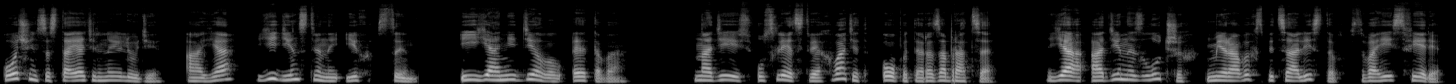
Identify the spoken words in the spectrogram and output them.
очень состоятельные люди, а я единственный их сын. И я не делал этого. Надеюсь, у следствия хватит опыта разобраться. Я один из лучших мировых специалистов в своей сфере.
